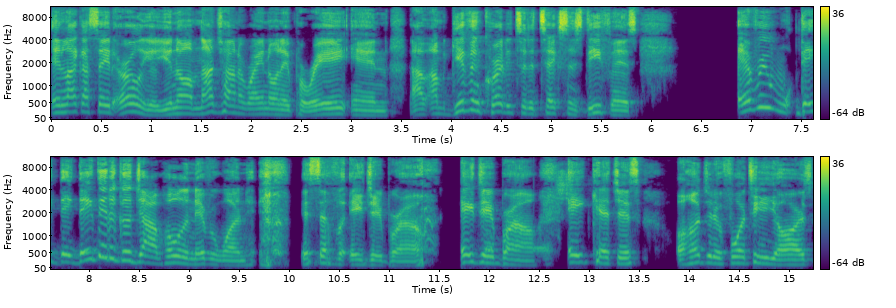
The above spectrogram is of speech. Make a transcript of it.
And like I said earlier, you know, I'm not trying to rain on a parade, and I'm giving credit to the Texans defense. Every they, they they did a good job holding everyone except for AJ Brown. AJ oh, Brown, eight catches, 114 yards,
